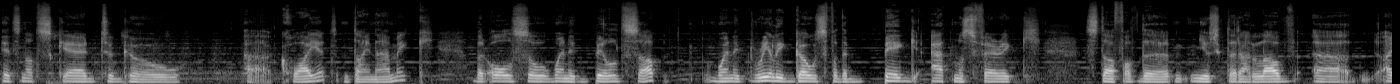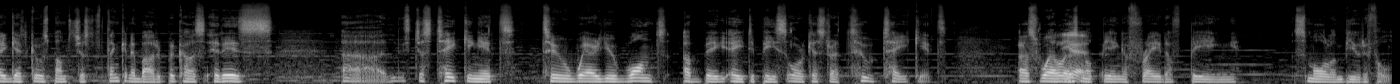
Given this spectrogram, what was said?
it's not scared to go uh, quiet, dynamic, but also when it builds up, when it really goes for the big atmospheric stuff of the music that I love, uh, I get goosebumps just thinking about it because it is uh, it's just taking it to where you want a big 80 piece orchestra to take it, as well as not being afraid of being small and beautiful.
